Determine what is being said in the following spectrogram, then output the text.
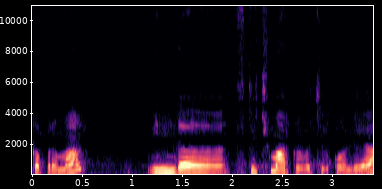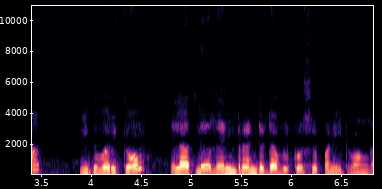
அதுக்கப்புறமா இந்த ஸ்டிச் மார்க்கர் வச்சுருக்கோம் இல்லையா? இது வரைக்கும் எல்லாத்துலேயும் ரெண்டு ரெண்டு டபுள் க்ரோஷே பண்ணிட்டு வாங்க.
